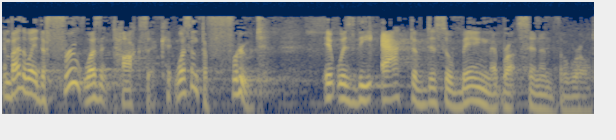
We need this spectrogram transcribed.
And by the way, the fruit wasn't toxic. It wasn't the fruit, it was the act of disobeying that brought sin into the world.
